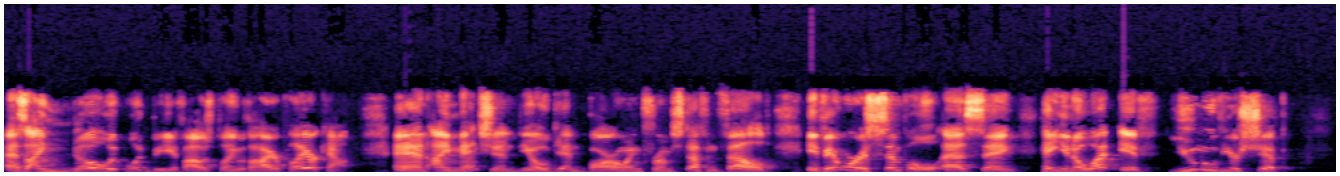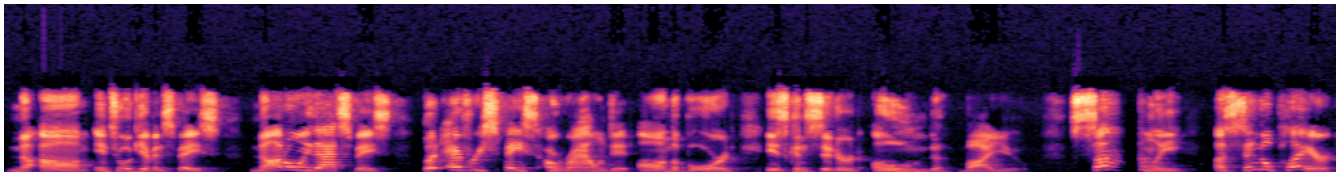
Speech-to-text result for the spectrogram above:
as I know it would be if I was playing with a higher player count. And I mentioned, you know, again, borrowing from Stefan Feld, if it were as simple as saying, hey, you know what? If you move your ship um, into a given space, not only that space, but every space around it on the board is considered owned by you. Suddenly, a single player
